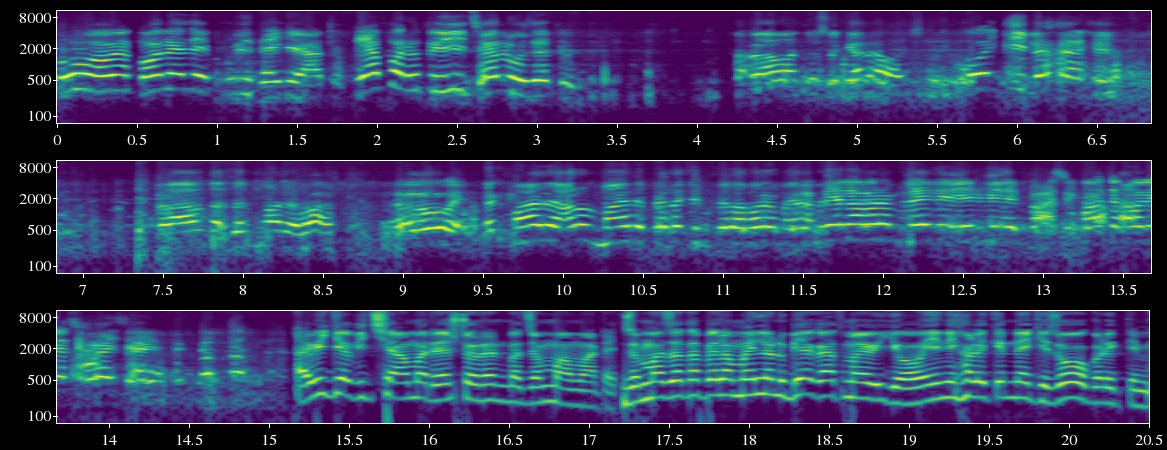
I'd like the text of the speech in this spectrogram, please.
હું હવે કોલેજ પૂરી થઈ ગઈ. આ તો પેપર હતું એ છેલ્લું જ હતું. કોઈ નહીં આવી ગયા વિચ્છા અમારે રેસ્ટોરન્ટમાં જમવા માટે. જમવા જતા પેલા મહિલાનું બેગ હાથમાં આવી ગયો. એની હળે કરી નાખી. જોવો ઘડીક તમે.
